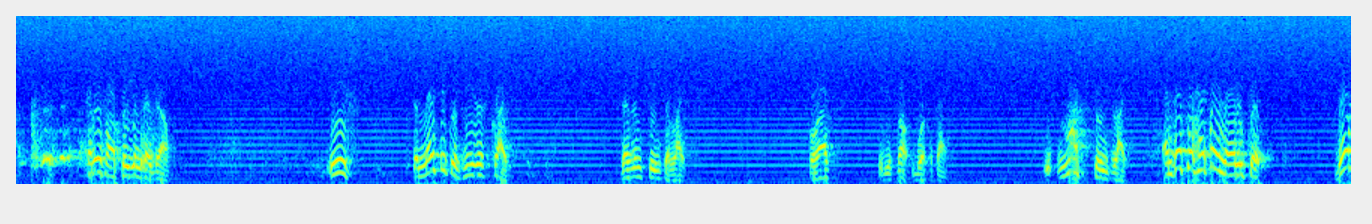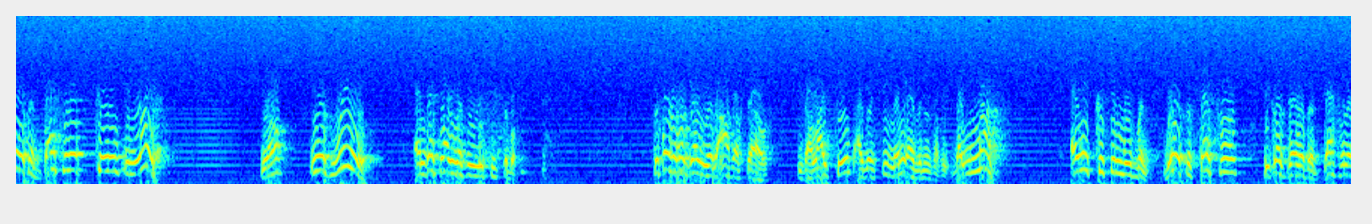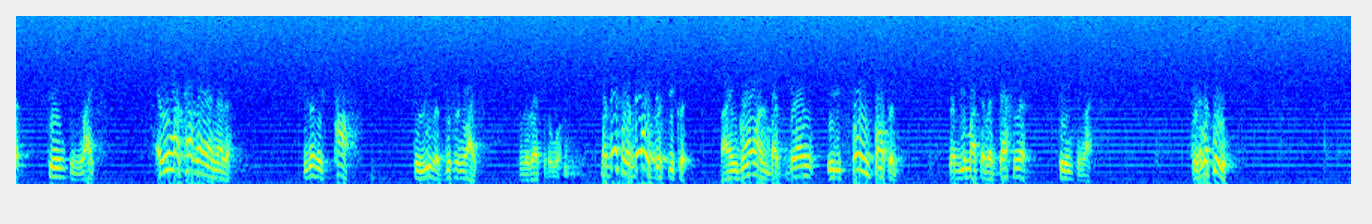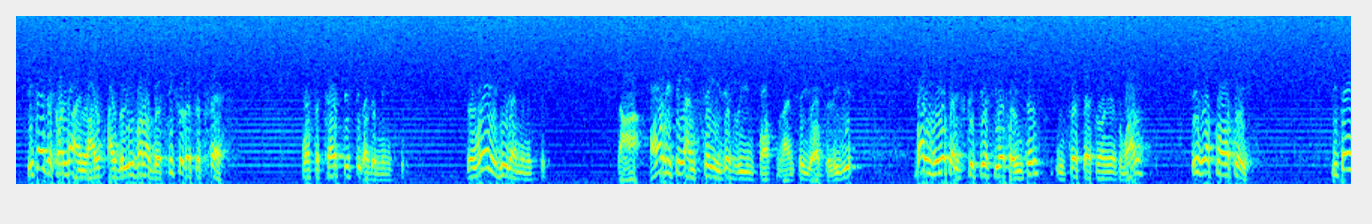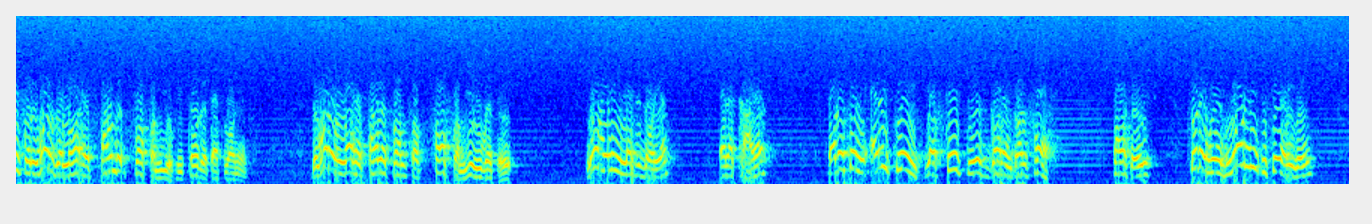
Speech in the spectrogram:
coming from a pagan background, if the message of Jesus Christ doesn't change your life, for us, it is not worth a time. It must change life. And that's what happened in the early church. There was a definite change in life. You know, it was real. And that's why it was irresistible. So first of all, again, we have to ask ourselves, is our life changed? I can see many evidence of it. But it must. Any Christian movement, they were successful because there was a definite change in life. And we must help one another. Because it's tough to live a different life from the rest of the world. But that's what, that was the secret. I can go on, but then it is so important that we must have a definite change in life. Okay, number two. Besides the conduct in life, I believe one of the secret of success was the characteristic of the ministry. The way they do their ministry. Now, all these things I'm saying is just reinforcement. I'm sure you all believe it. But if you look at the scriptures here, for instance, in 1 Thessalonians 1, this is what Paul says. He says, For the word of the Lord has sounded forth from you, he told the Thessalonians. The word of the Lord has sounded from, forth from you, verse 8, not only in Macedonia and Achaia, but also in every place your faith towards God has gone forth. Paul says, so that we have no need to say anything,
